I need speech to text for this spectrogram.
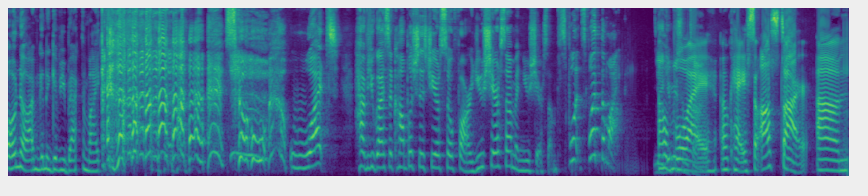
Oh no, I'm going to give you back the mic. so what have you guys accomplished this year so far? You share some, and you share some. Split, split the mic. Yeah, oh give me some time. boy. Okay, so I'll start. Um,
